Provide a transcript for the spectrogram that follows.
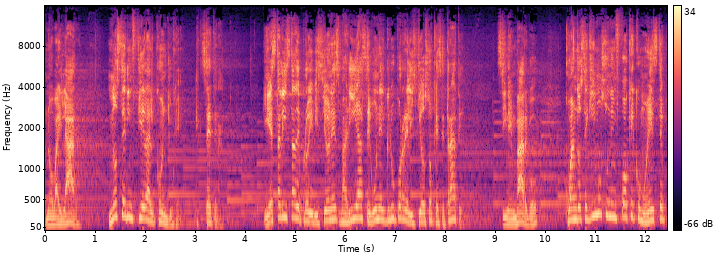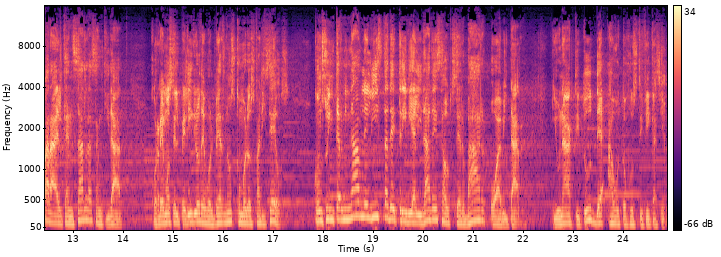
no bailar, no ser infiel al cónyuge, etc. Y esta lista de prohibiciones varía según el grupo religioso que se trate. Sin embargo, cuando seguimos un enfoque como este para alcanzar la santidad, corremos el peligro de volvernos como los fariseos, con su interminable lista de trivialidades a observar o habitar y una actitud de autojustificación.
